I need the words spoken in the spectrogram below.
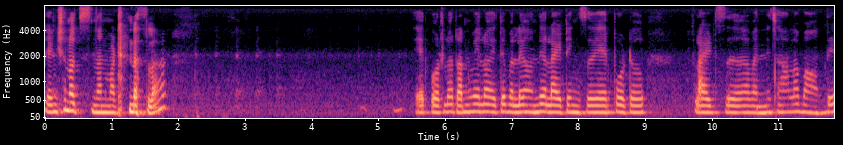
టెన్షన్ వచ్చేస్తుంది అనమాట అండి అసలు. ఎయిర్పోర్ట్లో రన్వేలో అయితే భలే ఉంది. లైటింగ్స్ ఎయిర్పోర్టు ఫ్లైట్స్ అవన్నీ చాలా బాగుంది.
